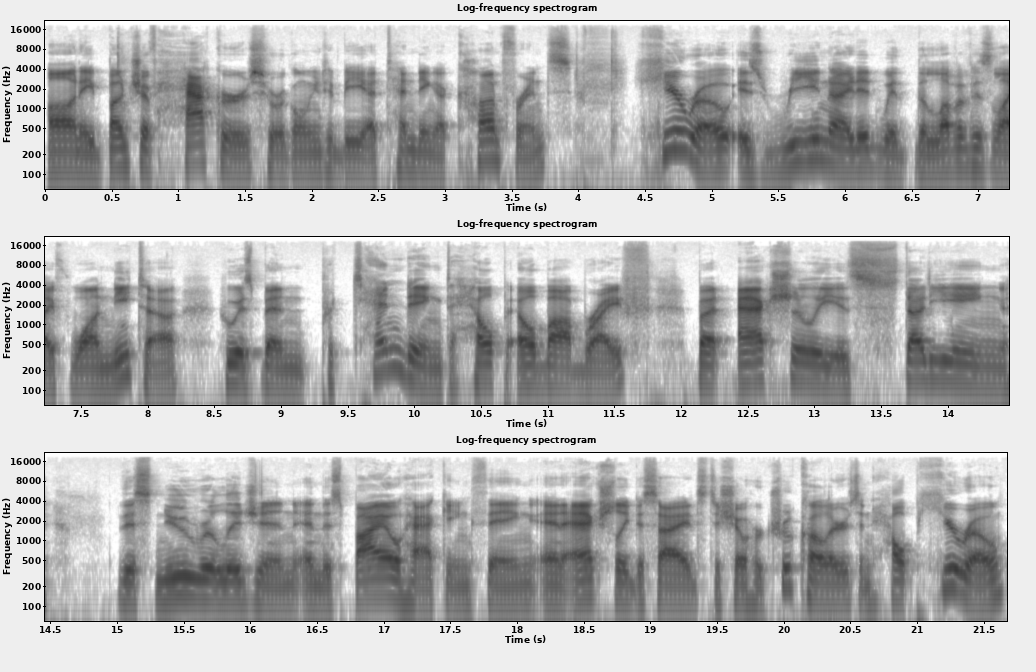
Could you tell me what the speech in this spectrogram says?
on a bunch of hackers who are going to be attending a conference. Hiro is reunited with the love of his life, Juanita, who has been pretending to help L. Bob Rife, but actually is studying this new religion and this biohacking thing and actually decides to show her true colors and help Hiro.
